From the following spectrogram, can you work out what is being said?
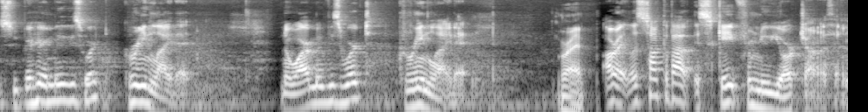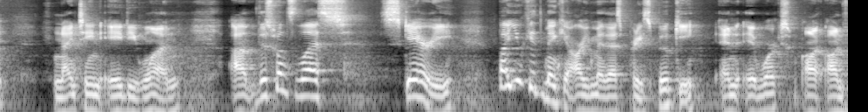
superhero movies worked. Greenlight it. Noir movies worked. Greenlight it. Right. All right, let's talk about Escape from New York, Jonathan, from 1981. Um, this one's less scary, but you could make an argument that's pretty spooky, and it works on, on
